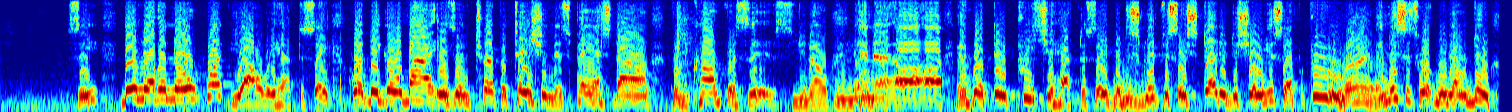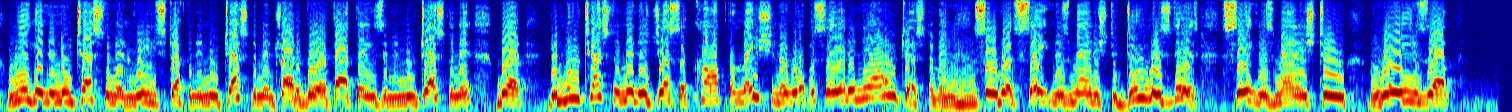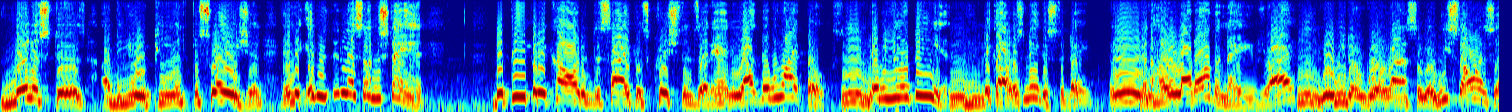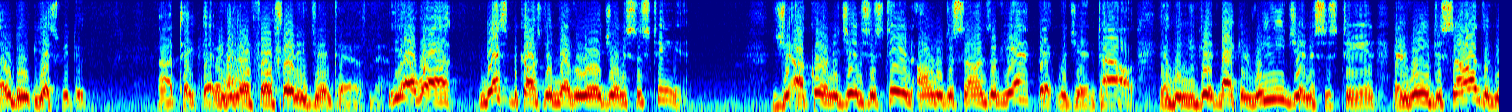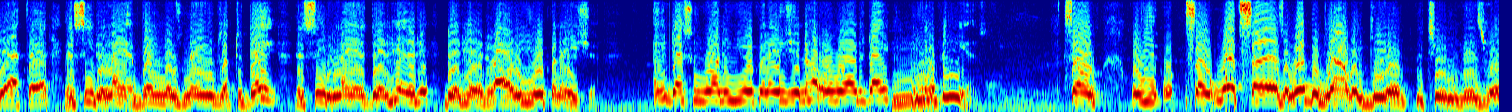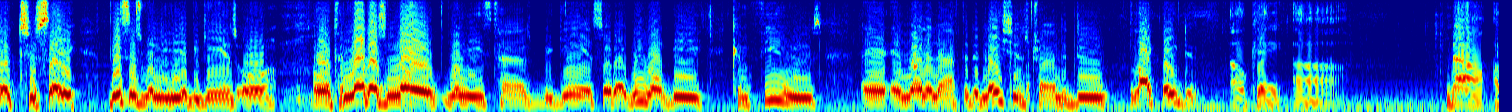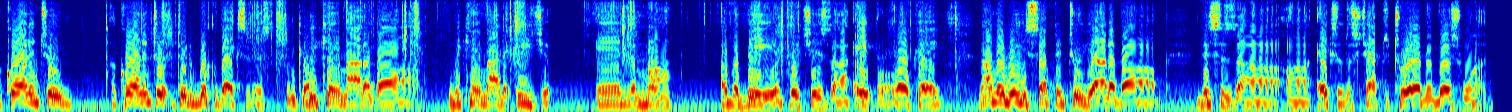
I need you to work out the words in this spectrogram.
See, they never know what Yahweh have to say. What they go by is interpretation that's passed down from conferences, you know, mm -hmm. and uh, uh, uh, and what they preach you have to say. But mm -hmm. the mm-hmm. scriptures say, study to show yourself approved. Right. And this is what we don't do. We get in the New Testament and read stuff in the New Testament and try to verify things in the New Testament, but the New Testament is just a confirmation of what was said in the Old Testament. Mm -hmm. So what Satan has managed to do is this. Satan has managed to raise up ministers of the European persuasion. And it, it, let's understand, the people that called the disciples Christians at Antioch, they were white folks. Mm. They were European. Mm-hmm. They call us niggas today. Mm. And a whole lot of other names, right? Where we don't go around and say, well, we saw and so do. Yes, we do. I'll take that Well, back. you know, folks say they Gentiles now. Yeah, well, that's because they never read Genesis 10. According to Genesis 10, only the sons of Japhet were Gentiles. And when you get back and read Genesis 10 and read the sons of Japhet and see the land, and bring those names up to date and see the lands they inherited, they inherited all of Europe and Asia. Ain't that who running Europe and Asia in the whole world today? The Europeans. So, when you, so what signs or what did Yahweh give the children of Israel to say this is when the year begins, or or to let us know when these times begin, so that we won't be confused and, and running after the nations trying to do like they do. Okay. Uh, now, according to according to, to the book of Exodus, Okay. we came out of uh, we came out of Egypt in the month of Abib, which is uh, April. Okay. Now I'm gonna read something to you out of uh, this is uh, uh, Exodus chapter 12 and verse one.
